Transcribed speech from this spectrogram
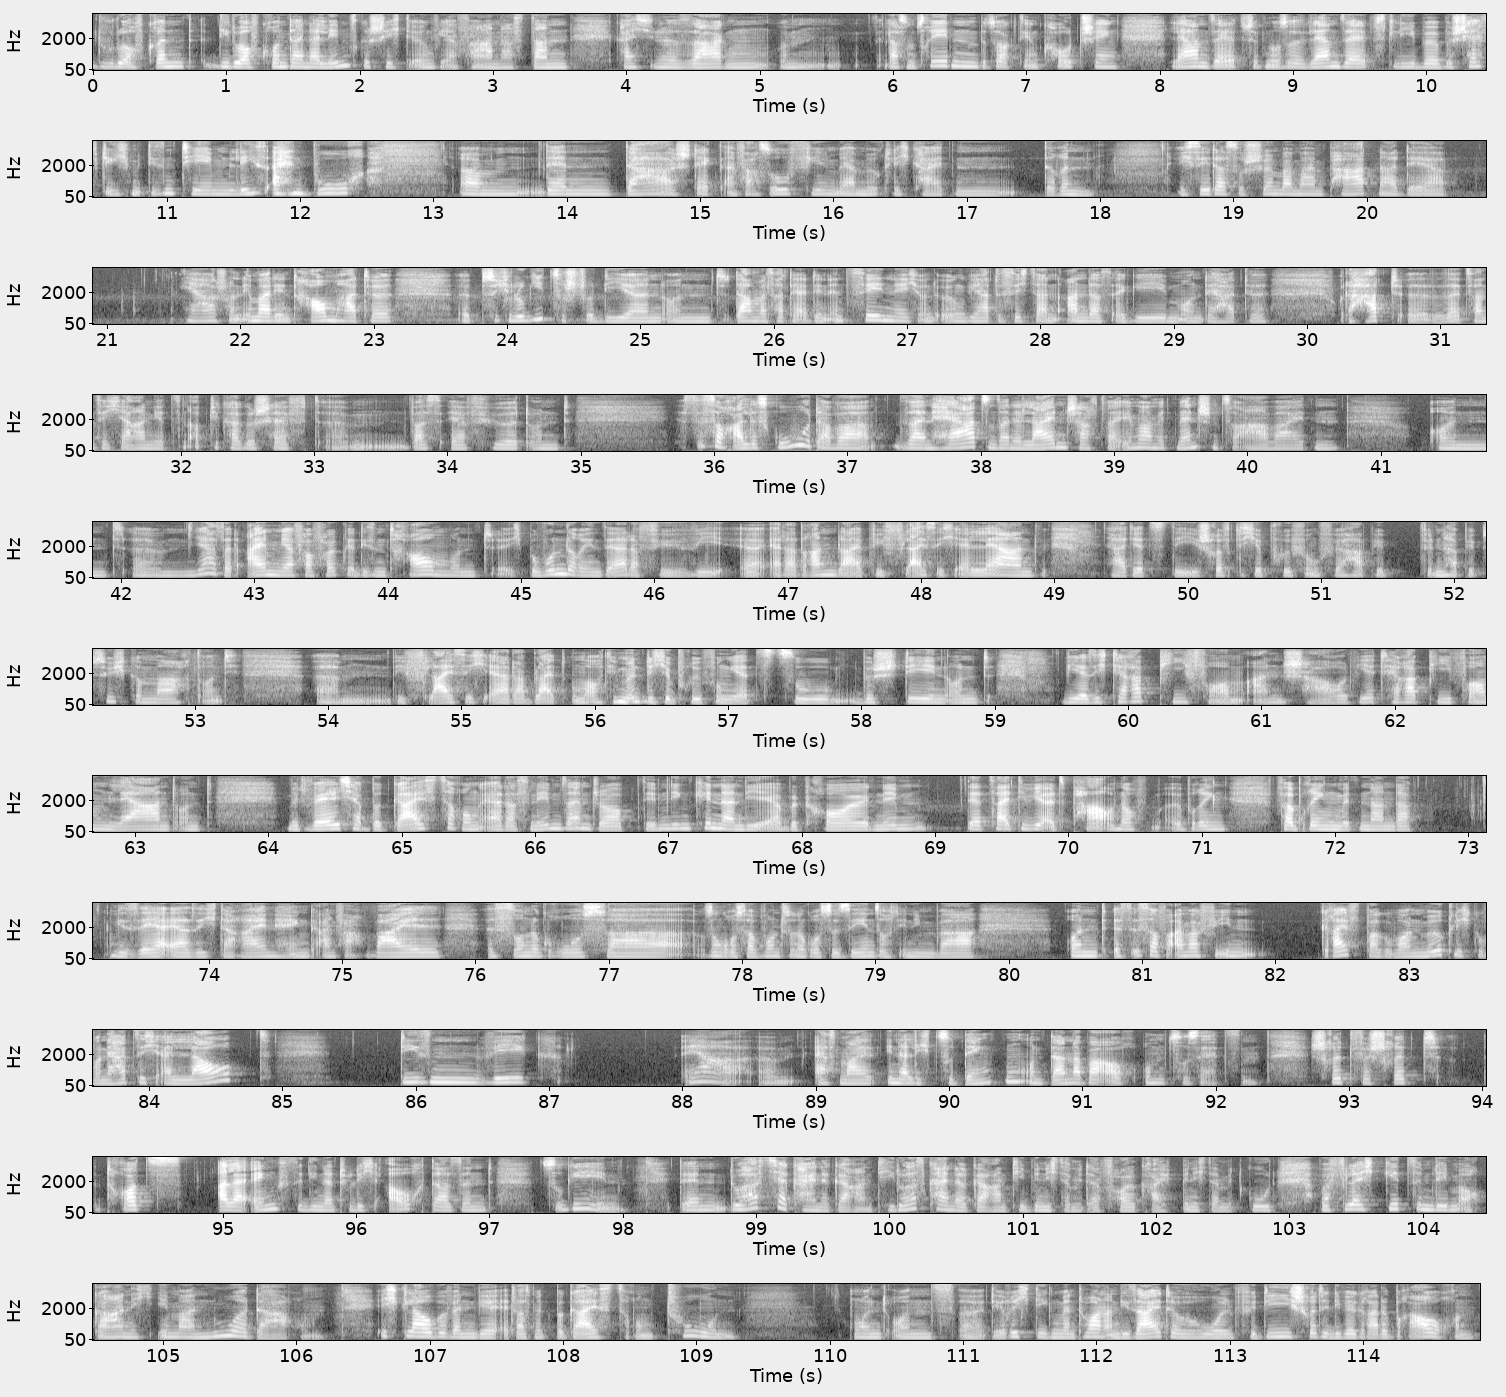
du, du aufgrund, die du aufgrund deiner Lebensgeschichte irgendwie erfahren hast, dann kann ich dir nur sagen, ähm, lass uns reden, besorg dir ein Coaching, lern Selbsthypnose, lern Selbstliebe, beschäftige dich mit diesen Themen, lies ein Buch, ähm, denn da steckt einfach so viel mehr Möglichkeiten drin. Ich sehe das so schön bei meinem Partner, der ja schon immer den Traum hatte, äh, Psychologie zu studieren. Und damals hatte er den NC nicht und irgendwie hat es sich dann anders ergeben. Und er hatte oder hat äh, seit 20 Jahren jetzt ein Optikergeschäft, ähm, was er führt. Und es ist auch alles gut, aber sein Herz und seine Leidenschaft war immer mit Menschen zu arbeiten. Und ähm, ja, seit einem Jahr verfolgt er diesen Traum und ich bewundere ihn sehr dafür, wie er, er da dran bleibt, wie fleißig er lernt. Er hat jetzt die schriftliche Prüfung für, HP, für den HP Psych gemacht und ähm, wie fleißig er da bleibt, um auch die mündliche Prüfung jetzt zu bestehen und wie er sich Therapieformen anschaut, wie er Therapieformen lernt und mit welcher Begeisterung er das neben seinem Job, neben den Kindern, die er betreut, neben der Zeit, die wir als Paar auch noch äh, bringen, verbringen miteinander, wie sehr er sich da reinhängt, einfach weil es so, eine großer, so ein großer Wunsch, so eine große Sehnsucht in ihm war. Und es ist auf einmal für ihn greifbar geworden, möglich geworden. Er hat sich erlaubt, diesen Weg ja, ähm, erstmal innerlich zu denken und dann aber auch umzusetzen. Schritt für Schritt, trotz aller Ängste, die natürlich auch da sind, zu gehen. Denn du hast ja keine Garantie. Du hast keine Garantie, bin ich damit erfolgreich, bin ich damit gut. Aber vielleicht geht es im Leben auch gar nicht immer nur darum. Ich glaube, wenn wir etwas mit Begeisterung tun, und uns äh, die richtigen Mentoren an die Seite holen für die Schritte, die wir gerade brauchen,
